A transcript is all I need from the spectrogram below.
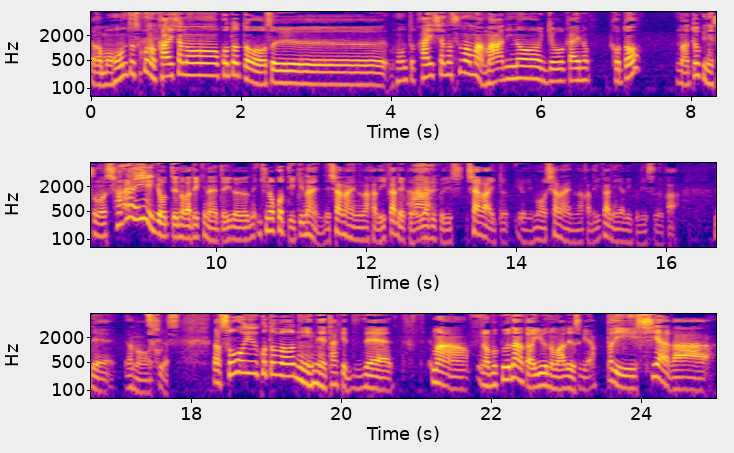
だからもうほんとそこの会社のことと、そういう、ほんと会社のそのまあ周りの業界のことまあ特にその社内営業っていうのができないといろいろね生き残っていけないんで、社内の中でいかでこうはいやりくりし、社外とよりも社内の中でいかにやりくりするか。で、あの、そうそういう言葉にね、長けてて、まあ、まあ僕なんか言うのもあれですけど、やっぱり視野が、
